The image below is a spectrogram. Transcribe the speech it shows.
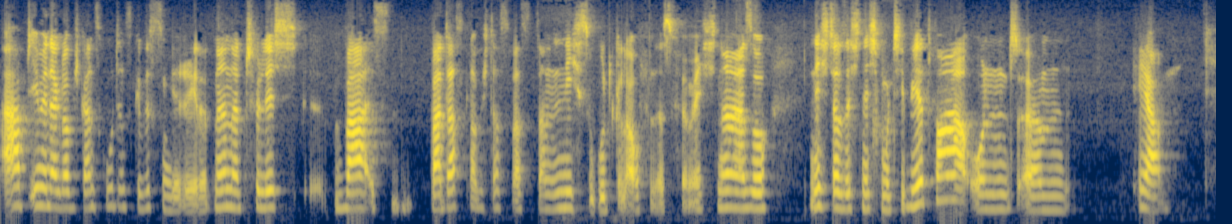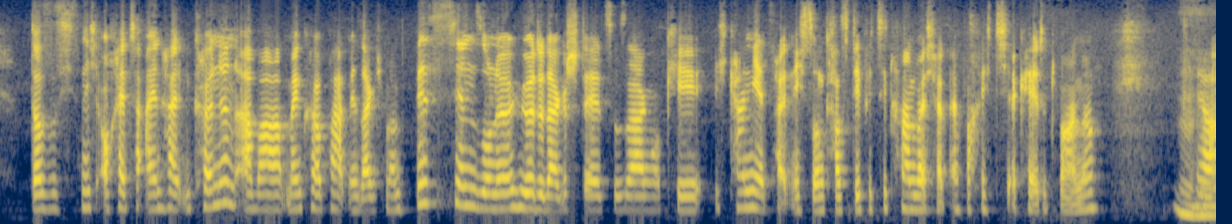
habt ihr mir da, glaube ich, ganz gut ins Gewissen geredet. Ne? Natürlich war es, war das, glaube ich, das, was dann nicht so gut gelaufen ist für mich. Ne? Also nicht, dass ich nicht motiviert war und ähm, ja, dass ich es nicht auch hätte einhalten können, aber mein Körper hat mir, sage ich mal, ein bisschen so eine Hürde dargestellt, zu sagen, okay, ich kann jetzt halt nicht so ein krasses Defizit fahren, weil ich halt einfach richtig erkältet war. Ne? Mhm. Ja.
